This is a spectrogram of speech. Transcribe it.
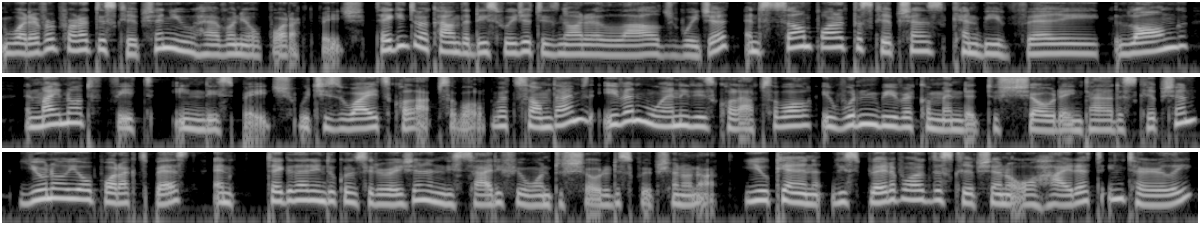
whatever product description you have on your product page. Take into account that this widget is not a large widget and some product descriptions can be very long and might not fit in this page, which is why it's collapsible. But sometimes, even when it is collapsible, it wouldn't be recommended to show the entire description. You know your products best and take that into consideration and decide if you want to show the description or not. You can display the product description or hide it entirely.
